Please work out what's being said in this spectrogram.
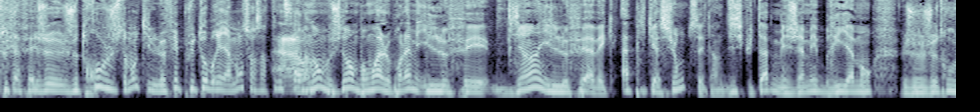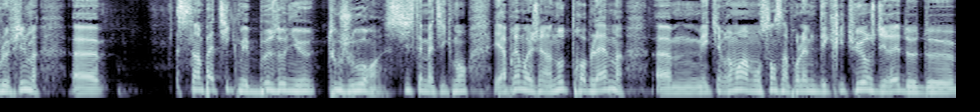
Tout à fait. Je, je trouve justement qu'il le fait plutôt brillamment sur certaines scènes. Alors non, justement, pour moi, le problème, il le fait bien, il le fait avec application, c'est indiscutable, mais jamais brillamment. Je, je trouve le film euh, sympathique mais besogneux toujours systématiquement et après moi j'ai un autre problème euh, mais qui est vraiment à mon sens un problème d'écriture je dirais de de,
